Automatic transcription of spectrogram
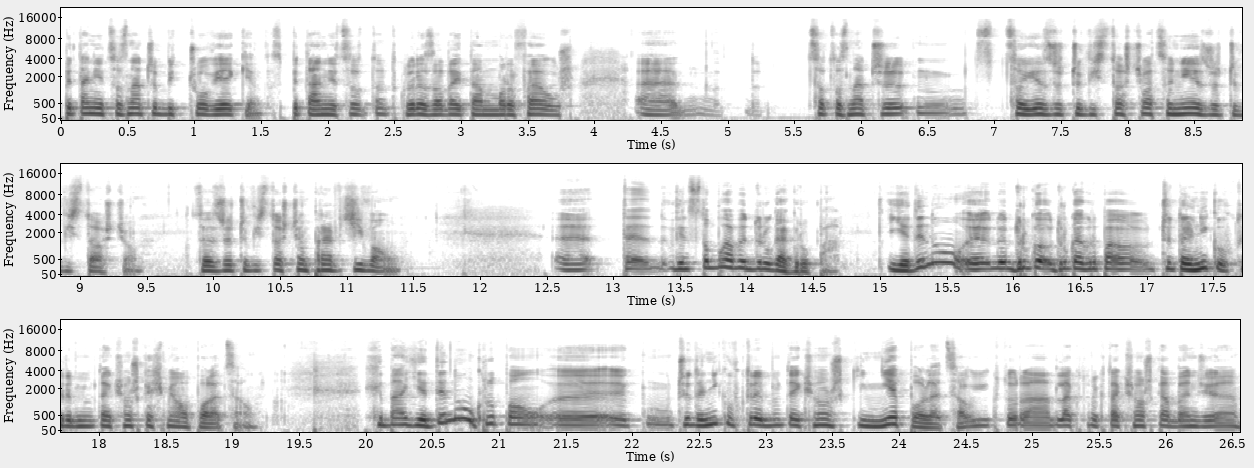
pytanie, co znaczy być człowiekiem, to jest pytanie, co, które zadaje tam Morfeusz. E, co to znaczy, co jest rzeczywistością, a co nie jest rzeczywistością, co jest rzeczywistością prawdziwą. E, te, więc to byłaby druga grupa. Jedyną, e, druga, druga grupa czytelników, którym tę książkę śmiało polecał. Chyba jedyną grupą y, czytelników, której bym tej książki nie polecał i która, dla których ta książka będzie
